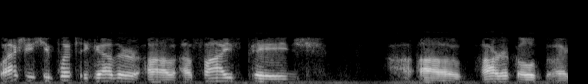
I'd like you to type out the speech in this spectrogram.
Well, actually, she put together uh, a five-page uh, article, uh,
